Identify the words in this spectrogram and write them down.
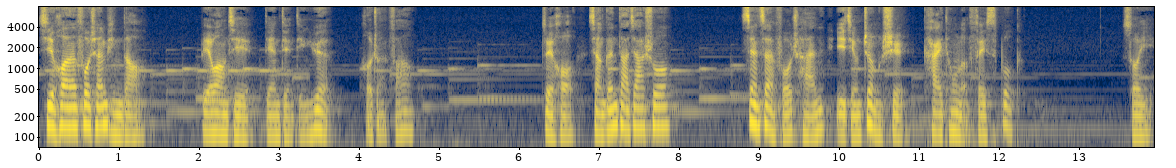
喜欢佛禅频道，别忘记点点订阅和转发哦。最后想跟大家说，现在佛禅已经正式开通了 Facebook，所以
